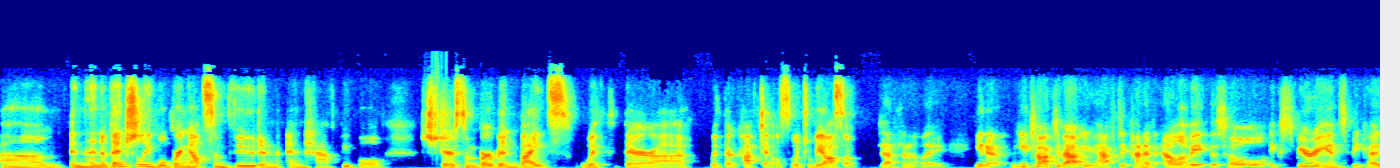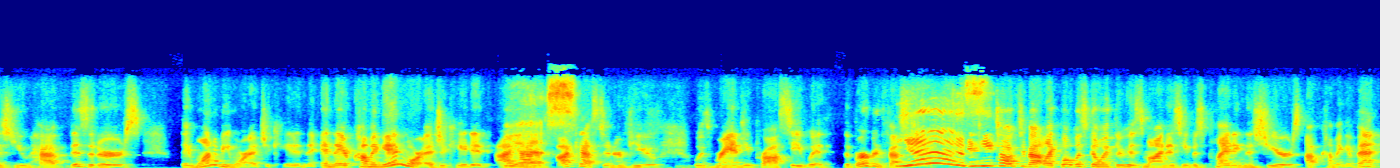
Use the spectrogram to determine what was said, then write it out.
Um, and then eventually we'll bring out some food and and have people share some bourbon bites with their uh, with their cocktails, which will be awesome. Definitely. You know, you talked about you have to kind of elevate this whole experience because you have visitors they want to be more educated and they're coming in more educated. I yes. had a podcast interview with Randy Prasse with the Bourbon Festival. Yes. And he talked about like what was going through his mind as he was planning this year's upcoming event.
